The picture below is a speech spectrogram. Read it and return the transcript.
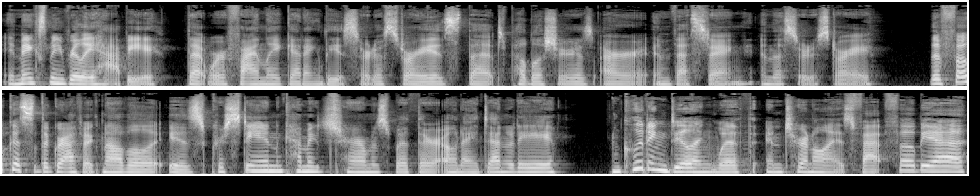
It makes me really happy that we're finally getting these sort of stories that publishers are investing in this sort of story. The focus of the graphic novel is Christine coming to terms with their own identity including dealing with internalized fat phobia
